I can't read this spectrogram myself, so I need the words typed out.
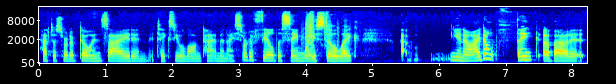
have to sort of go inside, and it takes you a long time." And I sort of feel the same way still. Like, um, you know, I don't think about it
